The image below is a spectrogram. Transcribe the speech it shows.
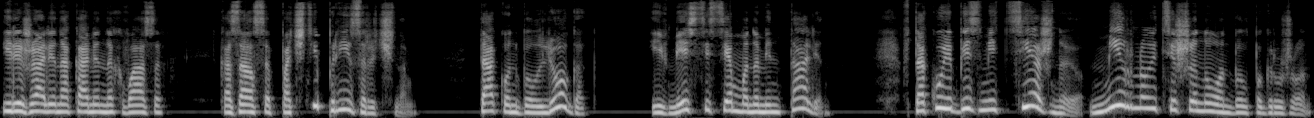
и лежали на каменных вазах, казался почти призрачным. Так он был легок и вместе с тем монументален. В такую безмятежную, мирную тишину он был погружен.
